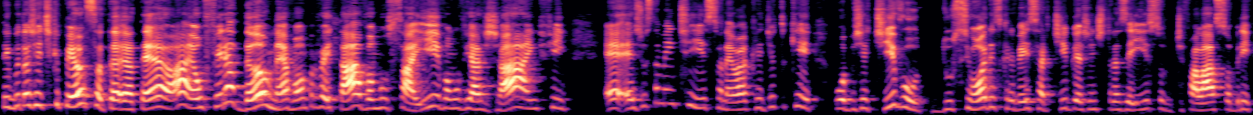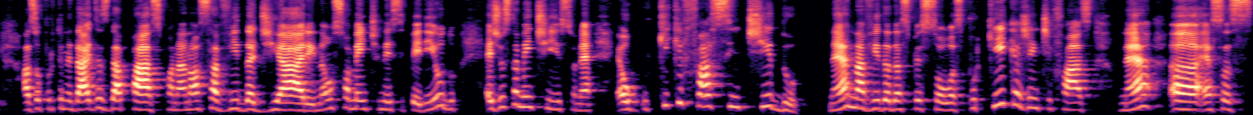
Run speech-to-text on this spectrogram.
tem muita gente que pensa até, até, ah, é um feriadão, né? Vamos aproveitar, vamos sair, vamos viajar, enfim é, é, justamente isso, né? Eu acredito que o objetivo do senhor escrever esse artigo e a gente trazer isso, de falar sobre as oportunidades da Páscoa na nossa vida diária e não somente nesse período, é justamente isso, né? É o, o que, que faz sentido né, na vida das pessoas, por que, que a gente faz né, uh, essas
